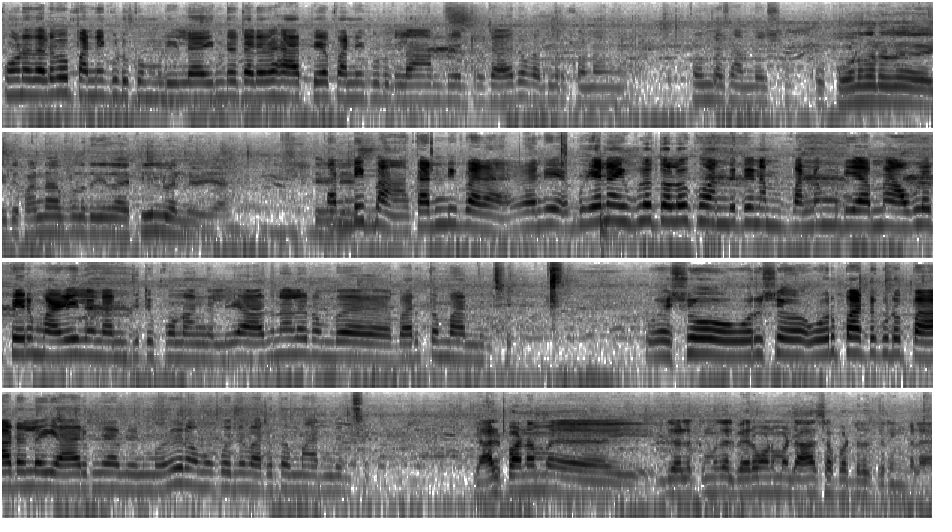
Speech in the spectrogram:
போன தடவை பண்ணி கொடுக்க முடியல இந்த தடவை ஹாப்பியாக பண்ணி கொடுக்கலாம் அப்படின்றதுக்காக வந்திருக்கோம் நாங்கள் ரொம்ப சந்தோஷம். போன தடவை இது பண்ணா போனதுக்கு ஏதாவது ஃபீல் பண்ணுவியா கண்டிப்பாக கண்டிப்பாக ஏன்னா இவ்வளோ தொலைவுக்கு வந்துட்டு நம்ம பண்ண முடியாமல் அவ்வளோ பேர் மழையில் நனைஞ்சிட்டு போனாங்க இல்லையா? அதனால ரொம்ப வருத்தமாக இருந்துச்சு. ஒரு ஷோ ஒரு ஷோ ஒரு பாட்டு கூட பாடலை யாருமே அப்படின்னும் போது ரொம்ப கொஞ்சம் வருத்தமாக இருந்துச்சு. யாழ்ப்பாணம் அஹ், இதுகளுக்கு முதல் வேற ஒன்று மட்டும் ஆசைப்பட்டுருக்குறீங்களா?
